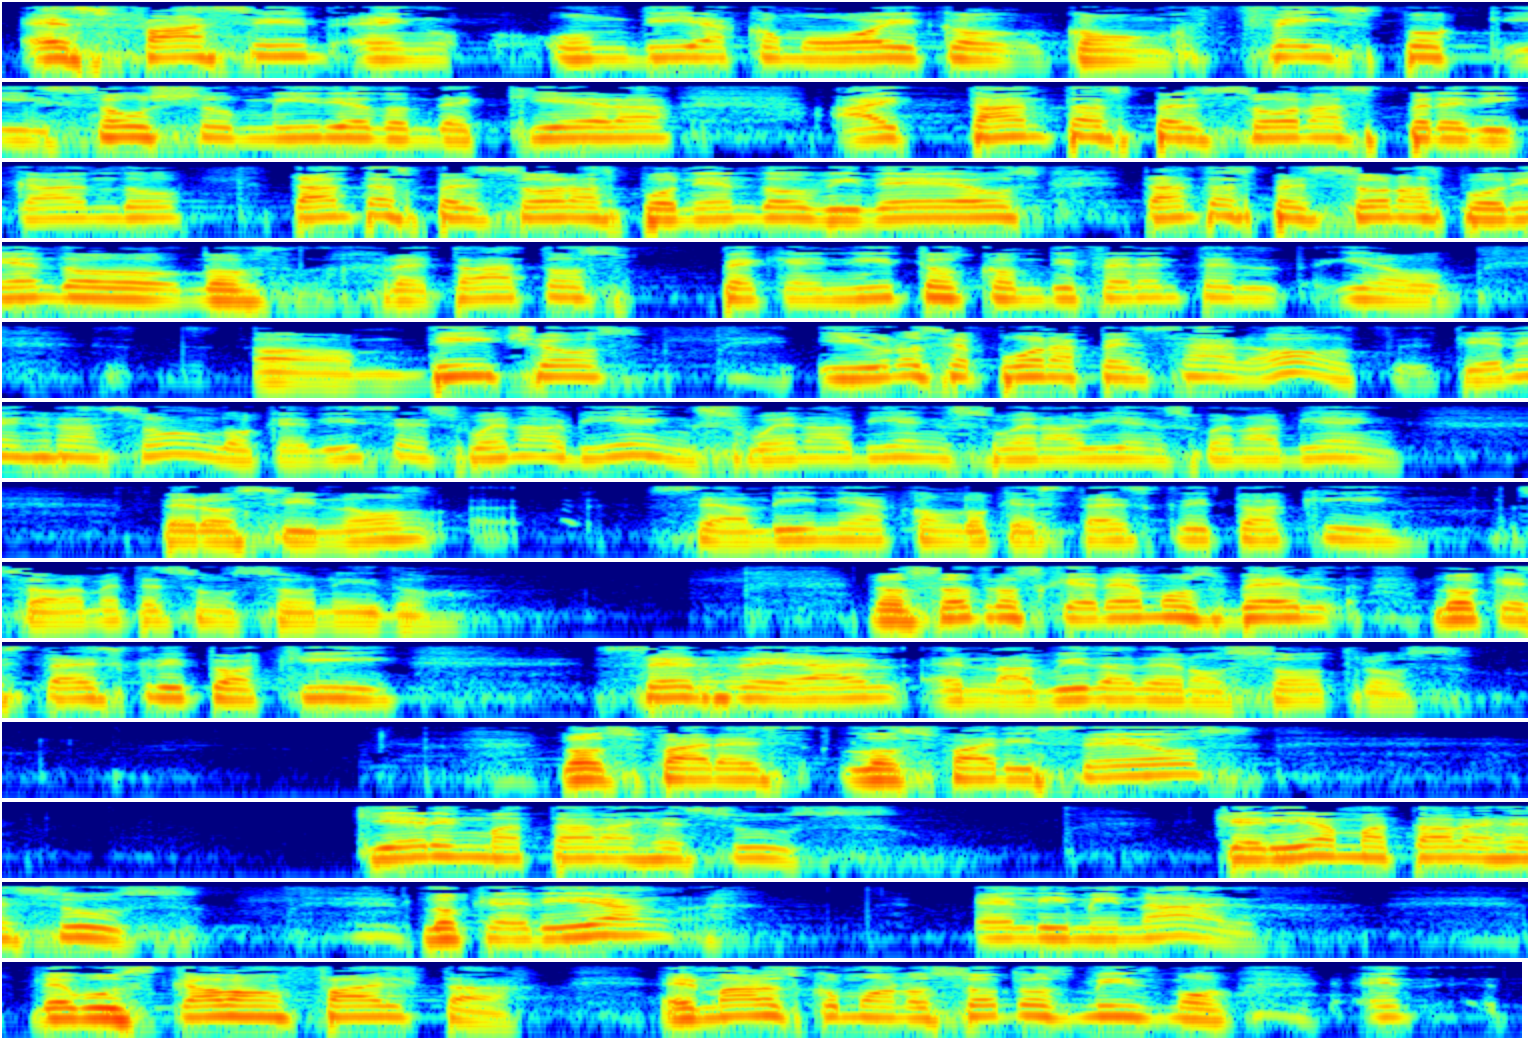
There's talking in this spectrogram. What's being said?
Es fácil en un día como hoy con, con Facebook y social media, donde quiera, hay tantas personas predicando, tantas personas poniendo videos, tantas personas poniendo los retratos pequeñitos con diferentes, you know, um, dichos. Y uno se pone a pensar, oh, tienen razón, lo que dice suena bien, suena bien, suena bien, suena bien. Pero si no se alinea con lo que está escrito aquí, solamente es un sonido. Nosotros queremos ver lo que está escrito aquí ser real en la vida de nosotros. Los, los fariseos quieren matar a Jesús. Querían matar a Jesús. Lo querían eliminar. Le buscaban falta. Hermanos, como a nosotros mismos.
